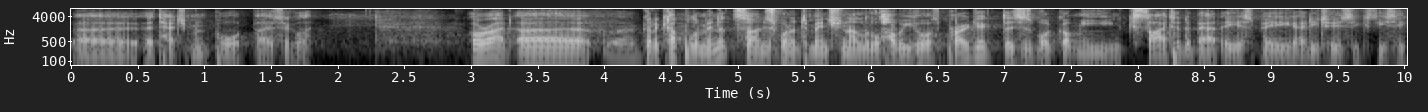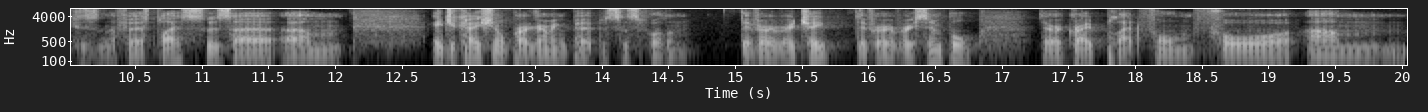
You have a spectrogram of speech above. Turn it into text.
uh, attachment port, basically. All right, uh, got a couple of minutes. So I just wanted to mention a little hobby horse project. This is what got me excited about ESP8266s in the first place, is uh, um, educational programming purposes for them. They're very, very cheap. They're very, very simple. They're a great platform for um,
